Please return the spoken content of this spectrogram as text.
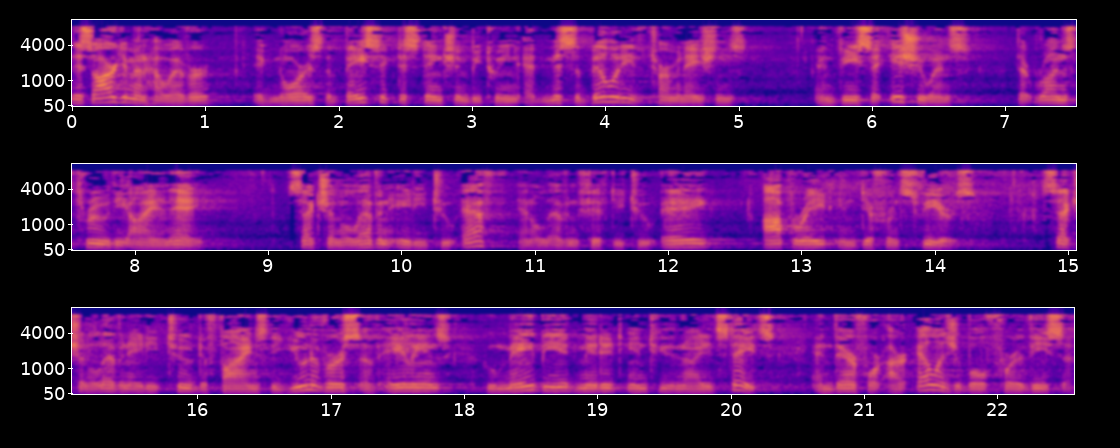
This argument, however, ignores the basic distinction between admissibility determinations and visa issuance that runs through the INA. Section 1182F and 1152A operate in different spheres. Section 1182 defines the universe of aliens who may be admitted into the United States and therefore are eligible for a visa.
